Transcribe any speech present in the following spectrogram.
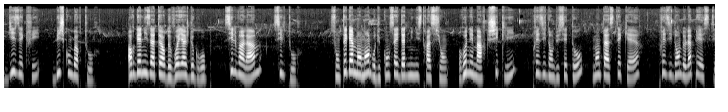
Guy Zécry, Bichcomber Tour. Organisateur de voyages de groupe, Sylvain Lame, Siltour. Sont également membres du conseil d'administration René-Marc Chicly, président du CETO, Mantas Tecker, président de l'APST.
